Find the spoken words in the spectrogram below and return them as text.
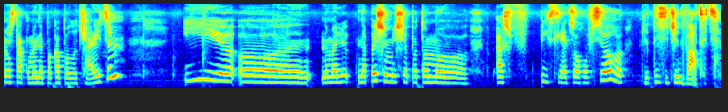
Ось так у мене поки виходить. І е, намалю... напишемо ще потім е, аж після цього всього 2020.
